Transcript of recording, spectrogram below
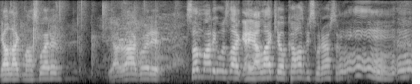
Y'all like my sweater? Y'all rock with it? Somebody was like, hey, I like your Cosby sweater. I said, mm-mm, mm.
